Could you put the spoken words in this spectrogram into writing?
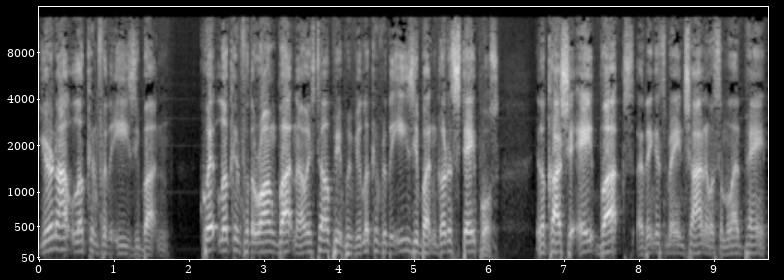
You're not looking for the easy button. Quit looking for the wrong button. I always tell people if you're looking for the easy button, go to Staples. It'll cost you eight bucks. I think it's made in China with some lead paint.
